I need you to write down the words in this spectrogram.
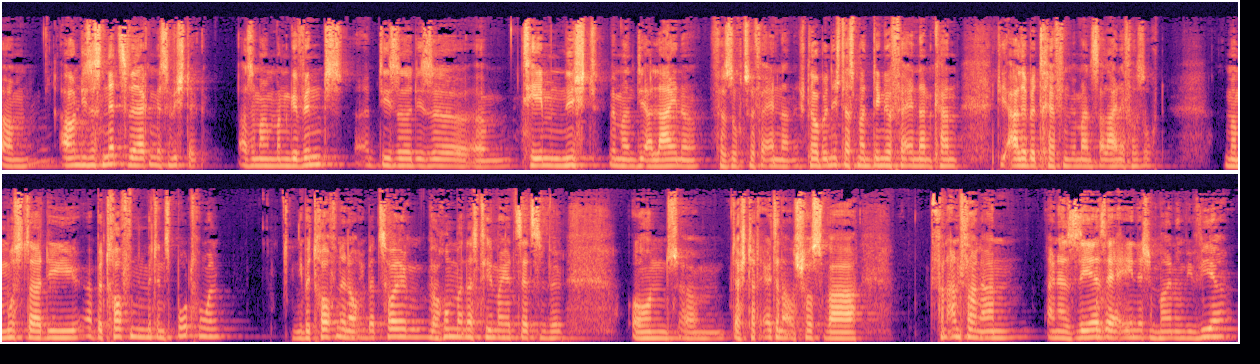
Ähm, und dieses Netzwerken ist wichtig. Also man, man gewinnt diese, diese ähm, Themen nicht, wenn man die alleine versucht zu verändern. Ich glaube nicht, dass man Dinge verändern kann, die alle betreffen, wenn man es alleine versucht. Man muss da die Betroffenen mit ins Boot holen, die Betroffenen auch überzeugen, warum man das Thema jetzt setzen will. Und ähm, der Stadtelternausschuss war von Anfang an einer sehr, sehr ähnlichen Meinung wie wir.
